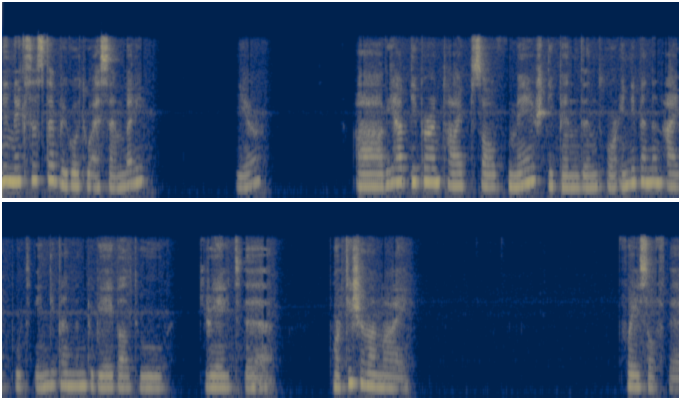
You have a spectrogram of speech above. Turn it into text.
In the next step, we go to assembly. Here, uh, we have different types of mesh, dependent or independent. I put the independent to be able to create the partition on my face of the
